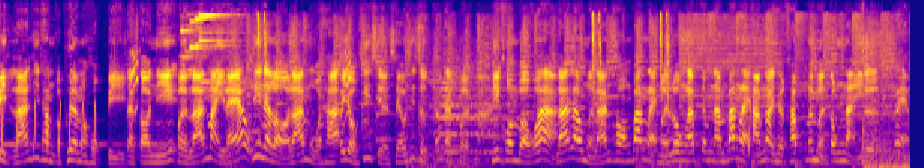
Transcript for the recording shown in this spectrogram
ปิดร้านที่ทำกับเพื่อนมา 6 ปี แต่ตอนนี้เปิดร้านใหม่แล้ว นี่น่ะเหรอร้านหมูกระทะประโยคที่เสียเซลล์ที่สุดตั้งแต่เปิดมา มีคนบอกว่าร้านเราเหมือนร้านทองบ้างแหละ เหมือนโรงรับจำนำบ้างแหละ ถามหน่อยเถอะครับ มันเหมือนตรงไหน เออ ก็แอบ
